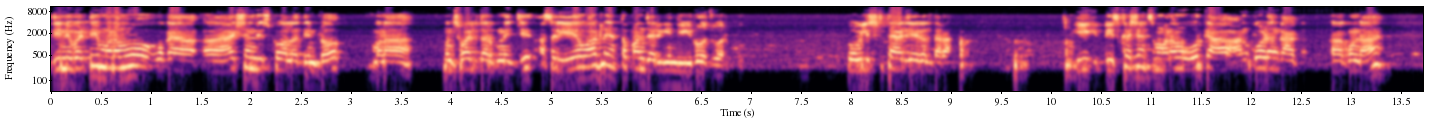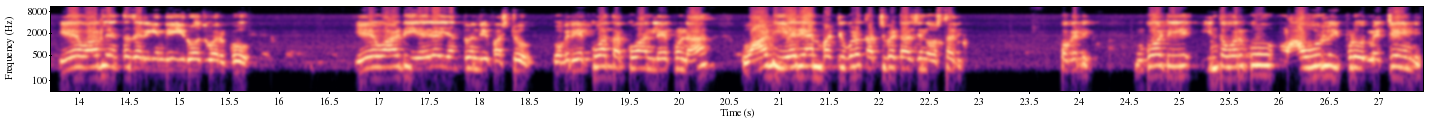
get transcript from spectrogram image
దీన్ని బట్టి మనము ఒక యాక్షన్ తీసుకోవాలా దీంట్లో? మన మున్సిపాలిటీ తరపు నుంచి అసలు ఏ వార్డులో ఎంత పని జరిగింది ఈ రోజు వరకు? ఒక లిస్ట్ తయారు చేయగలుగుతారా? ఈ డిస్కషన్స్ మనం ఊరికి అనుకోవడం కాకుండా ఏ వార్డులో ఎంత జరిగింది ఈ రోజు వరకు? ఏ వార్డు ఏరియా ఎంత ఉంది ఫస్ట్ ఒకటి ఎక్కువ తక్కువ అని లేకుండా వార్డు ఏరియాని బట్టి కూడా ఖర్చు పెట్టాల్సింది వస్తుంది. ఒకటి. ఇంకోటి ఇంతవరకు మా ఊర్లో ఇప్పుడు మెట్ చేయండి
